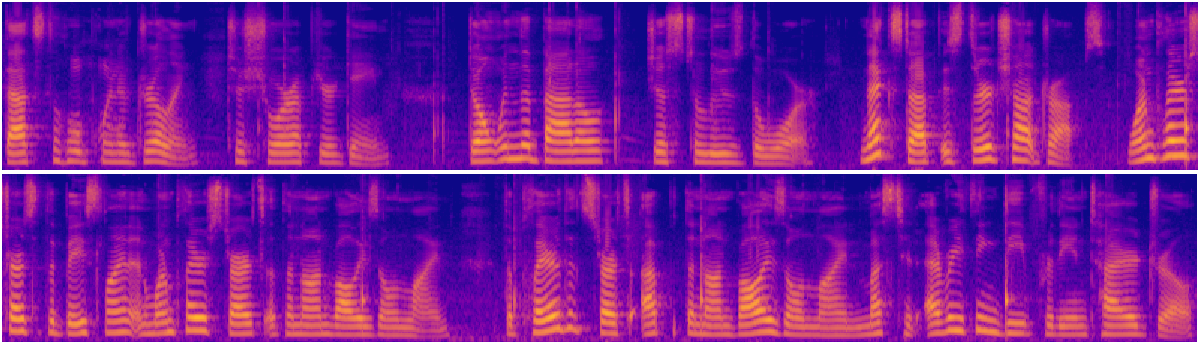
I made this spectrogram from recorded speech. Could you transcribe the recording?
That's the whole point of drilling, to shore up your game. Don't win the battle, just to lose the war. Next up is third shot drops. One player starts at the baseline and one player starts at the non-volley zone line. The player that starts up at the non-volley zone line must hit everything deep for the entire drill.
